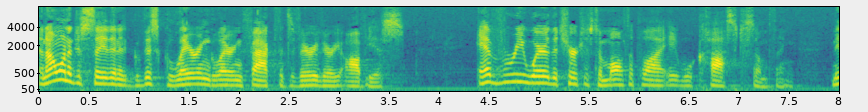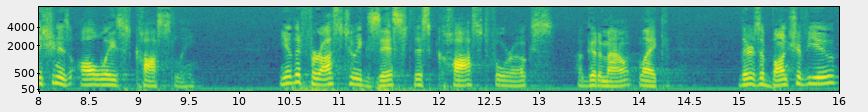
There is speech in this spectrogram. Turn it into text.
And I want to just say that this glaring, glaring fact that's very, very obvious. Everywhere the church is to multiply, it will cost something. Mission is always costly. You know that for us to exist, this cost Four Oaks a good amount. Like, there's a bunch of you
